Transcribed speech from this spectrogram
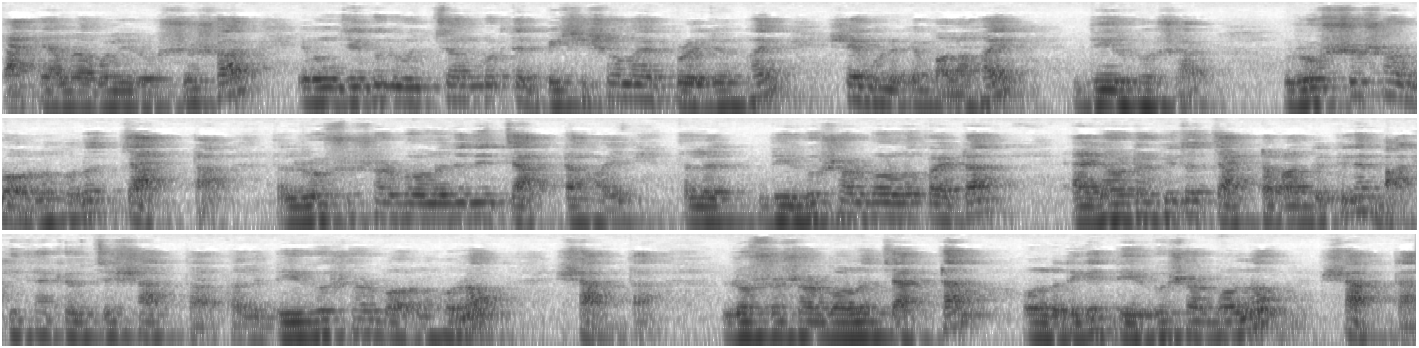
তাকে আমরা বলি রস্য স্বর এবং যেগুলো উচ্চারণ করতে বেশি সময়ের প্রয়োজন হয়, সেগুলোকে বলা হয় দীর্ঘ স্বর রস্য স্বর বর্ণ হলো চারটা। তাহলে রস্য স্বর বর্ণ যদি চারটা হয়, তাহলে দীর্ঘ স্বর বর্ণ কয়টা? এগারোটার ভিতর চারটা বাদ দিলে বাকি থাকে হচ্ছে সাতটা। তাহলে দীর্ঘ স্বর বর্ণ হলো সাতটা। রস্য স্বর বর্ণ চারটা, অন্যদিকে দীর্ঘ স্বর বর্ণ সাতটা।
